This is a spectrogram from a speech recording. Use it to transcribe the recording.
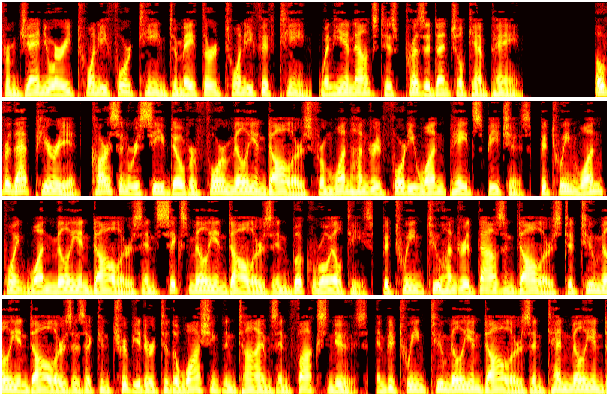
from January 2014 to May 3, 2015, when he announced his presidential campaign. Over that period, Carson received over $4 million from 141 paid speeches, between $1.1 million and $6 million in book royalties, between $200,000 to $2 million as a contributor to The Washington Times and Fox News, and between $2 million and $10 million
